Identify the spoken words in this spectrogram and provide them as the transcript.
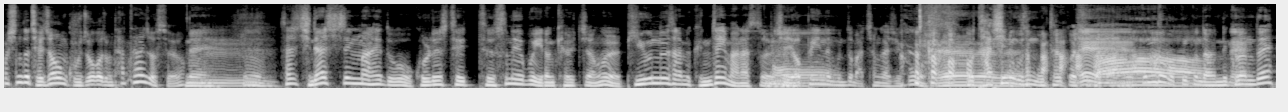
훨씬 더 재정 구조가 좀 탄탄해졌어요. 네. 음. 사실 지난 시즌만 해도 골든 스테이트 수뇌부의 이런 결정을 비웃는 사람이 굉장히 많았어요. 제 어. 옆에 있는 분도 마찬가지고 네, 어, 다시는 네. 우승 못할 것이다. 네. 아. 꿈도 못 꿀 거다. 근데 네. 그런데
